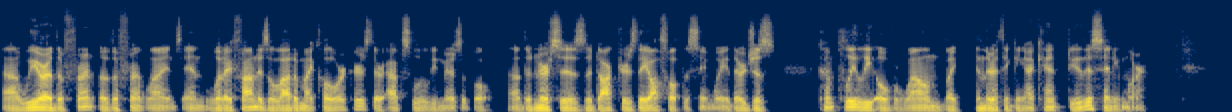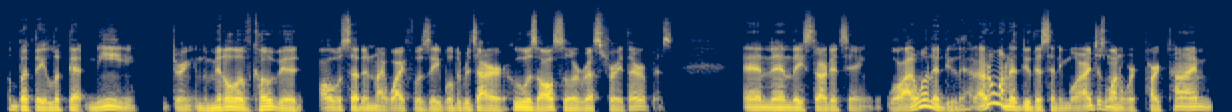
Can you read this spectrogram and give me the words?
Uh, we are the front of the front lines. And what I found is a lot of my coworkers, they're absolutely miserable. Uh, the nurses, the doctors, they all felt the same way. They're just completely overwhelmed. Like, and they're thinking, I can't do this anymore but they looked at me during in the middle of COVID. All of a sudden, my wife was able to retire, who was also a respiratory therapist. And then they started saying, Well, I want to do that. I don't want to do this anymore. I just want to work part time.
